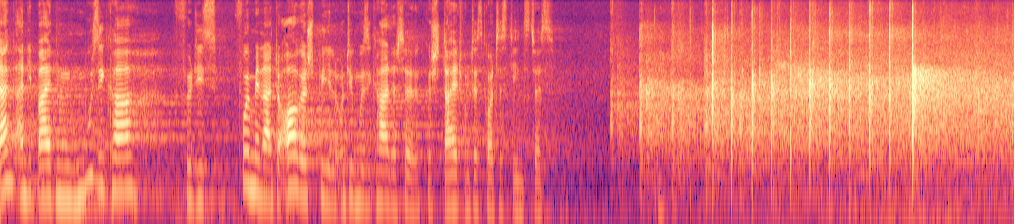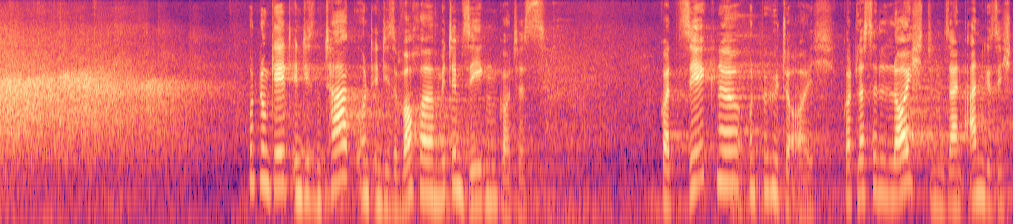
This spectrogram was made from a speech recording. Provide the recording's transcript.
Dank an die beiden Musiker für dieses fulminante Orgelspiel und die musikalische Gestaltung des Gottesdienstes. Und nun geht in diesen Tag und in diese Woche mit dem Segen Gottes. Gott segne und behüte euch. Gott lasse leuchten sein Angesicht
